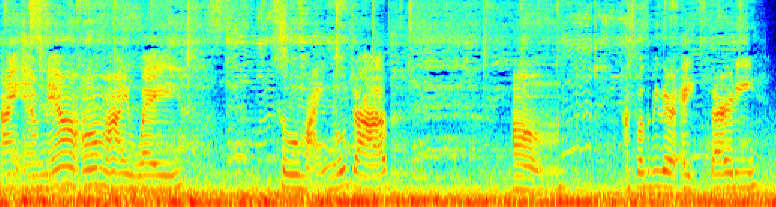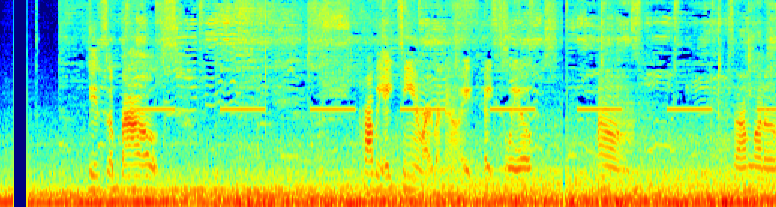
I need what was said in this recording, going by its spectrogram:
I am now on my way to my new job. Um, I'm supposed to be there at 8.30. It's about probably 8.10 right about now, 8, 8.12. Um, so I'm gonna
